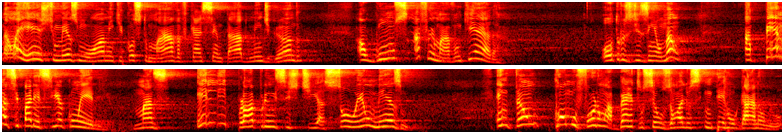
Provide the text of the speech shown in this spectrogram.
Não é este o mesmo homem que costumava ficar sentado mendigando? Alguns afirmavam que era. Outros diziam: Não, apenas se parecia com ele, mas ele próprio insistia: Sou eu mesmo. Então, como foram abertos seus olhos, interrogaram-no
